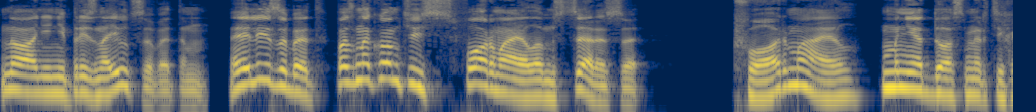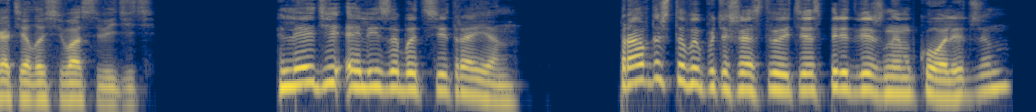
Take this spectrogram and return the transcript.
но они не признаются в этом. Элизабет, познакомьтесь с Формайлом с Цереса». «Формайл, мне до смерти хотелось вас видеть». «Леди Элизабет Ситроен, правда, что вы путешествуете с передвижным колледжем?»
